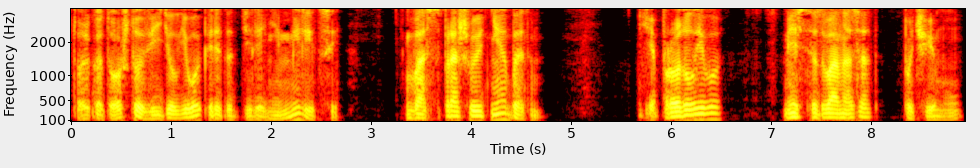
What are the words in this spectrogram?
Только то, что видел его перед отделением милиции. Вас спрашивают не об этом. Я продал его месяца два назад. Почему?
